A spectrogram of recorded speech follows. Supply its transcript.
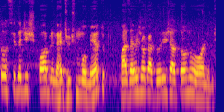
torcida descobre, né, de último momento, mas aí os jogadores já estão no ônibus.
